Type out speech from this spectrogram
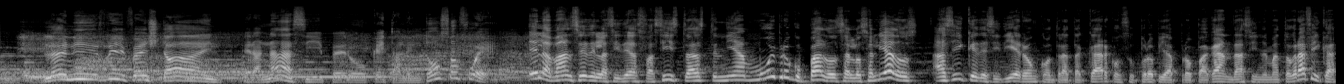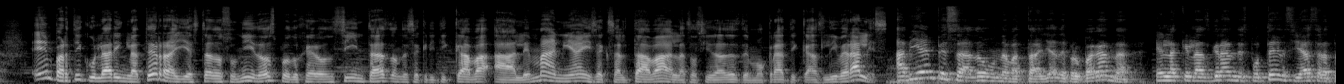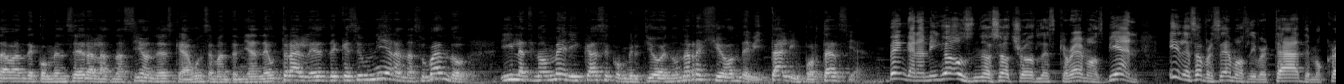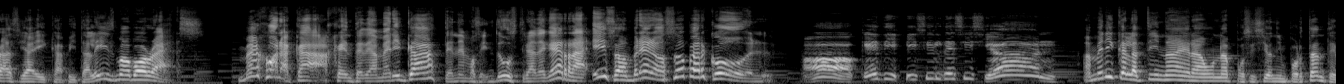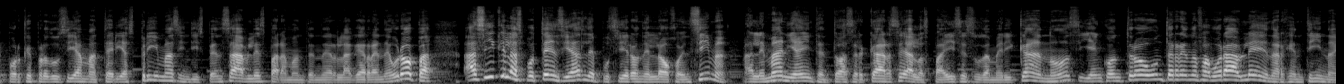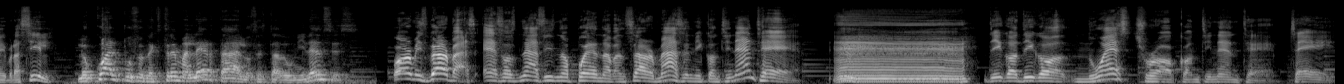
Leni Riefenstein era nazi, pero qué talentoso fue. El avance de las ideas fascistas tenía muy preocupados a los aliados, así que decidieron contraatacar con su propia propaganda cinematográfica. En particular Inglaterra y Estados Unidos produjeron cintas donde se criticaba a Alemania y se exaltaba a las sociedades democráticas liberales. Había empezado una batalla de propaganda, en la que las grandes potencias trataban de convencer a las naciones que aún se mantenían neutrales de que se unieran a su bando, y Latinoamérica se convirtió en una región de vital importancia. Vengan amigos, nosotros les queremos bien y les ofrecemos libertad, democracia y capitalismo voraz. Mejor acá, gente de América, tenemos industria de guerra y sombreros super cool. ¡Oh, qué difícil decisión! América Latina era una posición importante porque producía materias primas indispensables para mantener la guerra en Europa, así que las potencias le pusieron el ojo encima. Alemania intentó acercarse a los países sudamericanos y encontró un terreno favorable en Argentina y Brasil, lo cual puso en extrema alerta a los estadounidenses. Por mis barbas, esos nazis no pueden avanzar más en mi continente. Mm, Digo, digo, nuestro continente. Sí.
